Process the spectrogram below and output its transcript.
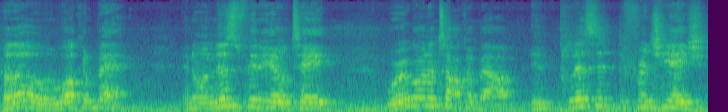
Hello and welcome back. And on this videotape, we're going to talk about implicit differentiation.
